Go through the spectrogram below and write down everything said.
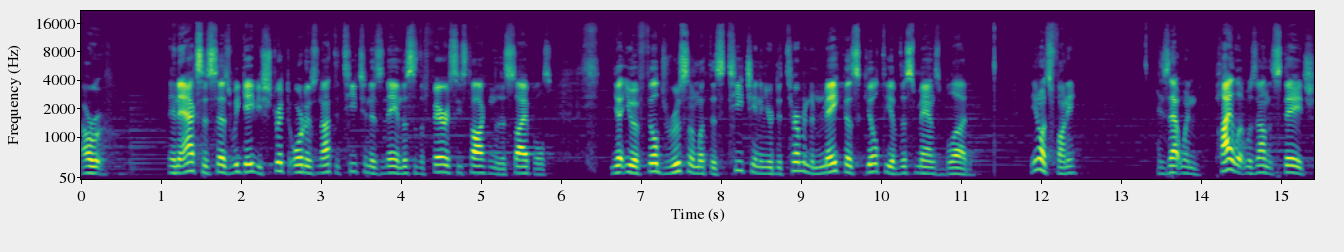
our, in Acts it says, We gave you strict orders not to teach in his name. This is the Pharisees talking to the disciples. Yet you have filled Jerusalem with this teaching, and you're determined to make us guilty of this man's blood. You know what's funny? Is that when Pilate was on the stage,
